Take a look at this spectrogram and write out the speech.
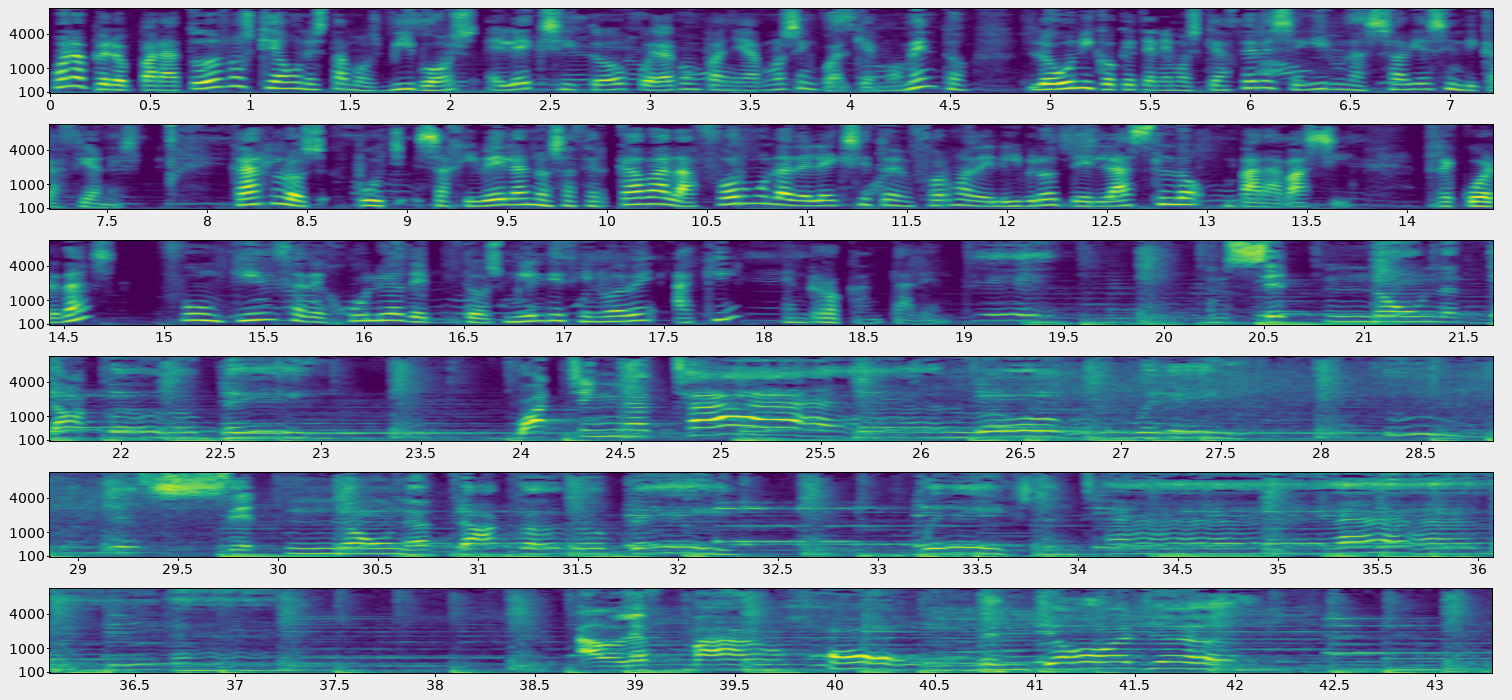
Bueno, pero para todos los que aún estamos vivos, el éxito puede acompañarnos en cualquier momento. Lo único que tenemos que hacer es seguir unas sabias indicaciones. Carlos Puig Sajibela nos acercaba a la fórmula del éxito en forma de libro de Laszlo Barabasi. ¿Recuerdas? Fue un 15 de julio de 2019 aquí en Rock and Talent. Wasting time. I left my home in Georgia,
